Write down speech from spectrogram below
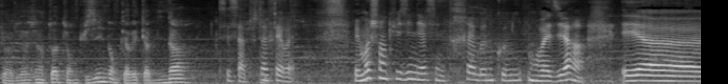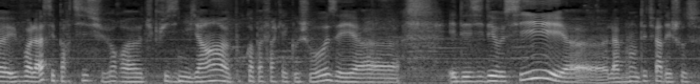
Tu as toi, tu es en cuisine, donc avec Amina. C'est ça, tout à fait, ouais. Mais moi, je suis en cuisine et elle, c'est une très bonne commis, on va dire. Et, euh, et voilà, c'est parti sur euh, tu cuisines bien, euh, pourquoi pas faire quelque chose et, euh, et des idées aussi, et la volonté de faire des choses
